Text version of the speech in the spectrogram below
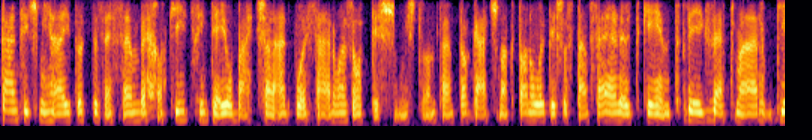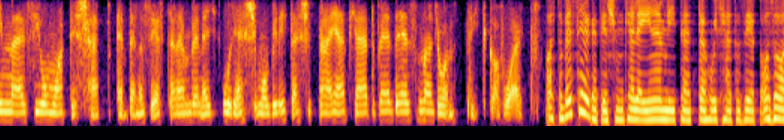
Táncics Mihály jutott az eszembe, aki szintén jobbágy családból származott, és is tudom, talán takácsnak tanult, és aztán felnőttként végzett már gimnáziumot, és hát ebben az értelemben egy óriási mobilitási pályát járt be, de ez nagyon ritka volt. Azt a beszélgetésünk elején említette, hogy hát azért az a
